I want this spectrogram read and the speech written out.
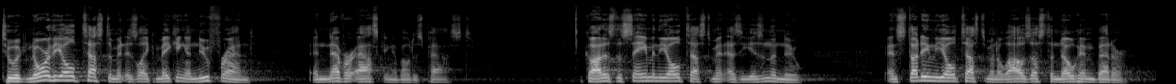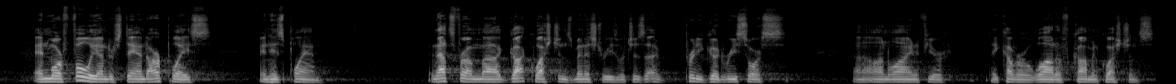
To ignore the Old Testament is like making a new friend and never asking about his past. God is the same in the Old Testament as he is in the New. And studying the Old Testament allows us to know him better and more fully understand our place in his plan. And that's from uh, Got Questions Ministries, which is a pretty good resource uh, online if you're, they cover a lot of common questions.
